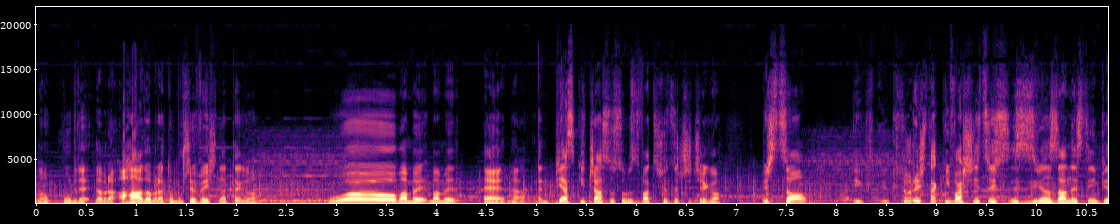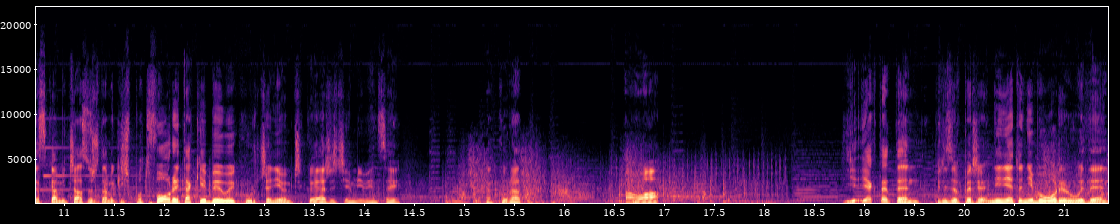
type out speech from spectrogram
No kurde, dobra, aha, dobra, to muszę wejść na tego. Wow, mamy, mamy, e, na ten, piaski czasu są z 2003. Wiesz co? Któryś taki właśnie coś z- związane z tymi piaskami czasu, że tam jakieś potwory takie były, kurczę, nie wiem czy kojarzycie mniej więcej. Akurat. Ała. Jak tak ten, Prince of Persia, nie, nie, to nie był Warrior Within.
